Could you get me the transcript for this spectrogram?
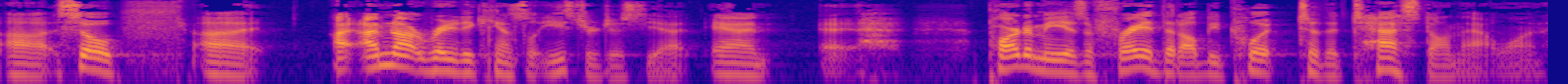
Uh, so uh, I, I'm not ready to cancel Easter just yet, and uh, part of me is afraid that I'll be put to the test on that one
